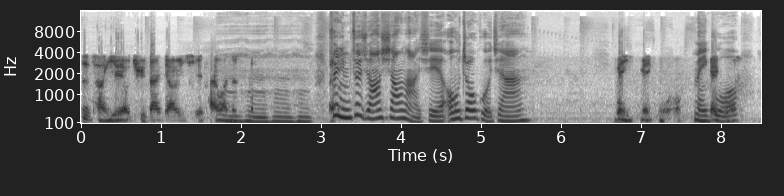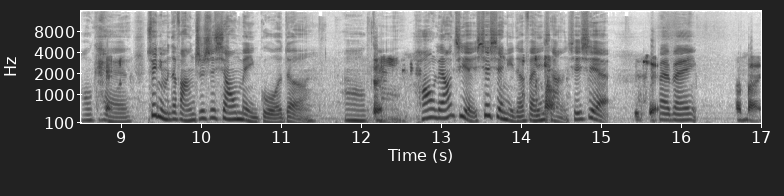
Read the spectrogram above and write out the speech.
市场也有取代掉一些台湾的。嗯哼哼。所以你们最主要销哪些？欧洲国家？美美国？美国？OK。所以你们的房子是销美国的？OK。好，了解，谢谢你的分享，谢谢，谢谢，拜拜，拜拜。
